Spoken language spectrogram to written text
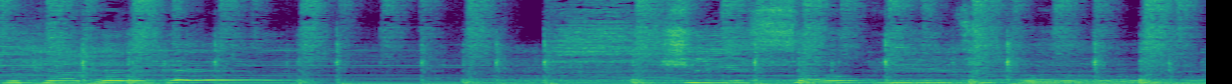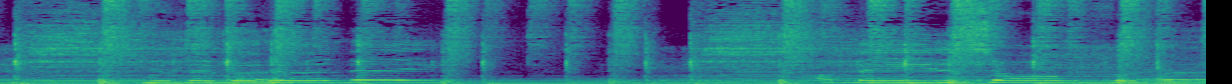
Look at her hair. She is so beautiful. Remember her name. I made a song for her.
